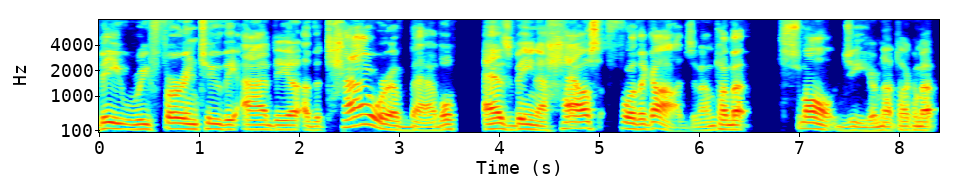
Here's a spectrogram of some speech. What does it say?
be referring to the idea of the Tower of Babel as being a house for the gods. And I'm talking about small g here. I'm not talking about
